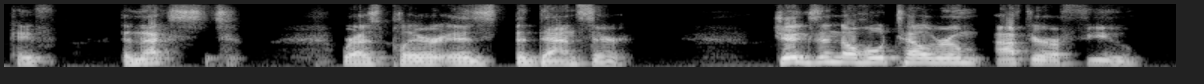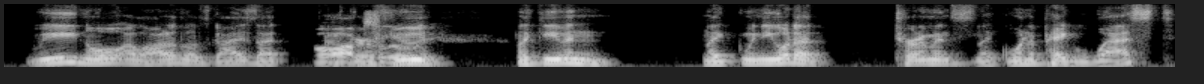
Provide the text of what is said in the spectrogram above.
Okay, the next Res player is the dancer. Jigs in the hotel room after a few. We know a lot of those guys that oh, after a absolutely. few, like even like when you go to tournaments like Winnipeg West,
